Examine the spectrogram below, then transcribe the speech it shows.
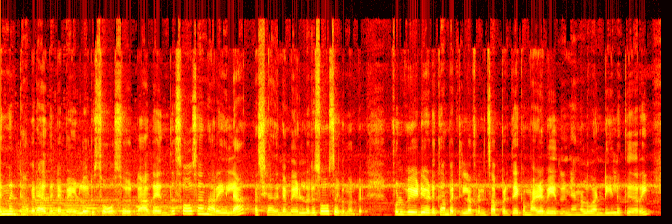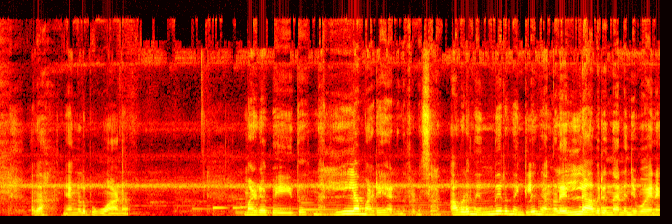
എന്നിട്ട് അവർ അതിന്റെ മുകളിലൊരു സോസ് ഇടും അത് എന്ത് സോസാണെന്ന് അറിയില്ല. പക്ഷേ അതിന്റെ മുകളിലൊരു സോസ് ഇടുന്നുണ്ട്. ഫുൾ വീഡിയോ എടുക്കാൻ പറ്റില്ല ഫ്രണ്ട്സ്. അപ്പോഴത്തേക്ക് മഴ പെയ്തു. ഞങ്ങൾ വണ്ടിയിൽ കയറി അതാ ഞങ്ങൾ പോവാണ്. മഴ പെയ്ത് നല്ല മഴയായിരുന്നു ഫ്രണ്ട്സ് അവിടെ നിന്നിരുന്നെങ്കിൽ ഞങ്ങൾ എല്ലാവരും നനഞ്ഞു പോയനെ.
